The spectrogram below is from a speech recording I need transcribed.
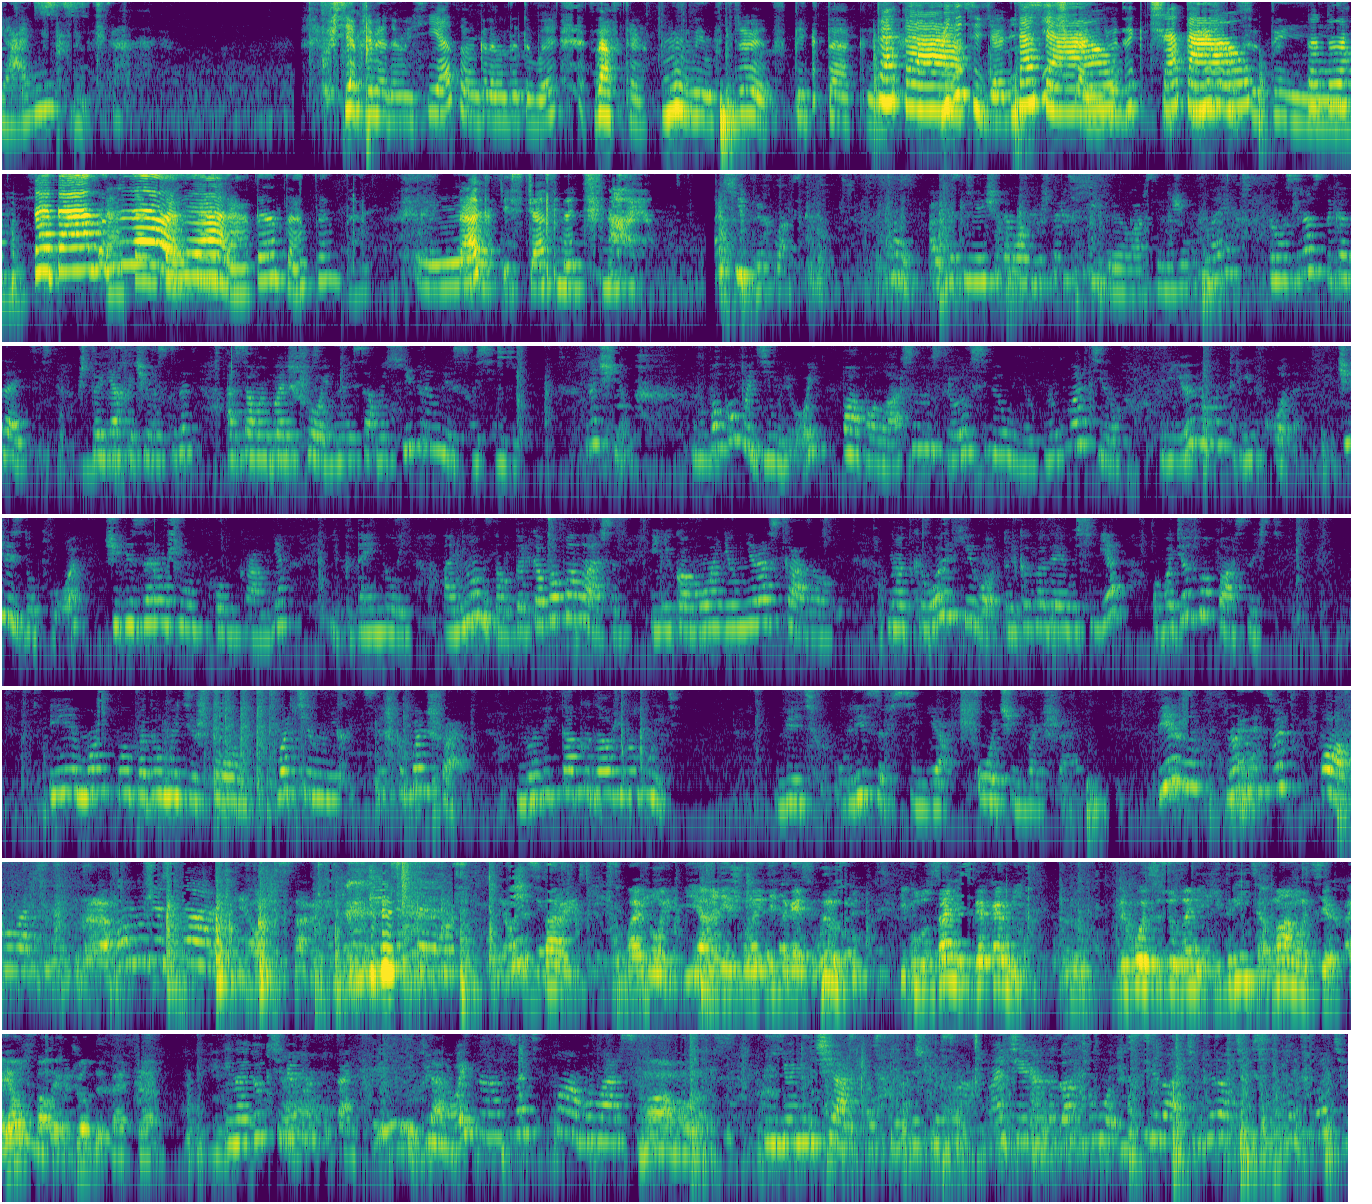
Я лисичка. Всем привет, друзья! С вами канал ДТВ. Завтра мы будем строить спектакль. Видите, я лисичка, Людвиг 14. Так, и сейчас начинаем. О хитрых Ларсенах. А если я еще добавлю, что эти хитрые Ларсены живут в норе, то вы сразу догадаетесь, что я хочу рассказать о самой большой, но и самой хитрой лисовой семье. Начнем. Глубоко под землей папа Ларсен устроил себе уютную квартиру. В нее было три входа. Через дупло, через заросший мхом камня и потайной. О нем знал только папа Ларсен и никому о нем не рассказывал. Но откроет его только когда его семья попадет в опасность. И может вы подумаете, что квартира у них слишком большая. Но ведь так и должно быть. Ведь у лисов семья очень большая. Первым надо назвать папу Ларсена. Он уже старый. Я очень старый. Я очень старый, больной. И я надеюсь, что мои дети наконец вырастут и будут сами себя кормить. Приходится все за них хитрить, обманывать всех, а я устал, я хочу отдыхать. Да. и найдут себе пропитание. Второй надо назвать маму Ларсена. Мама, ладно. Ее не часто встретишь в лесу. Найти ее готовить, стирать, убирать и спать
